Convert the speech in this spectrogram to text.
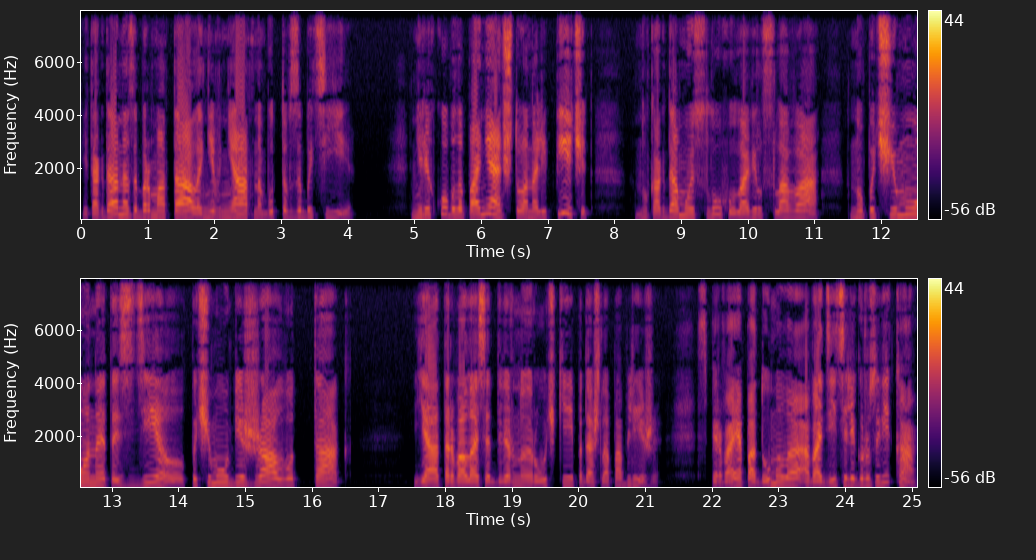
И тогда она забормотала невнятно, будто в забытии. Нелегко было понять, что она лепечет, но когда мой слух уловил слова, ну почему он это сделал, почему убежал вот так? Я оторвалась от дверной ручки и подошла поближе. Сперва я подумала о водителе грузовика,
